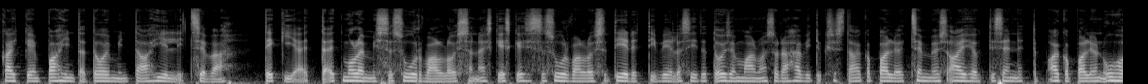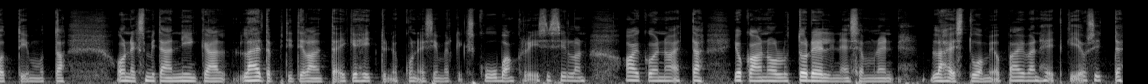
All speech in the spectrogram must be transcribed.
kaikkein pahinta toimintaa hillitsevä tekijä, että, että molemmissa suurvalloissa, näissä keskeisissä suurvalloissa tiedettiin vielä siitä toisen maailmansodan hävityksestä aika paljon, että se myös aiheutti sen, että aika paljon uhottiin, mutta onneksi mitään niinkään läheltä piti tilannetta ei kehittynyt kuin esimerkiksi Kuuban kriisi silloin aikoina, että joka on ollut todellinen semmoinen lähes tuomiopäivän hetki jo sitten,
